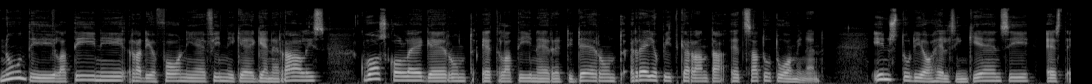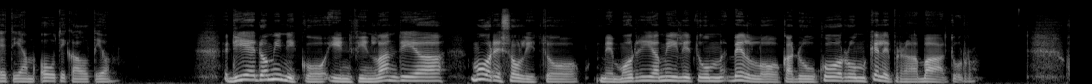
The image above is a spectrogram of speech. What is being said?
Nunti latini radiofonie finnike generalis, quos collegerunt et latine rediderunt Reijo Pitkäranta et Satu Tuominen. In studio Helsinkiensi est etiam Outi-Kaltio. Die Dominico in Finlandia more solito memoria militum bello caducorum celebrabatur.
